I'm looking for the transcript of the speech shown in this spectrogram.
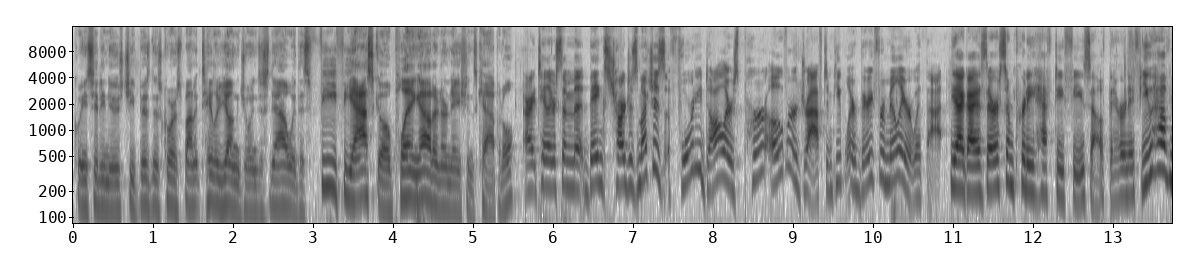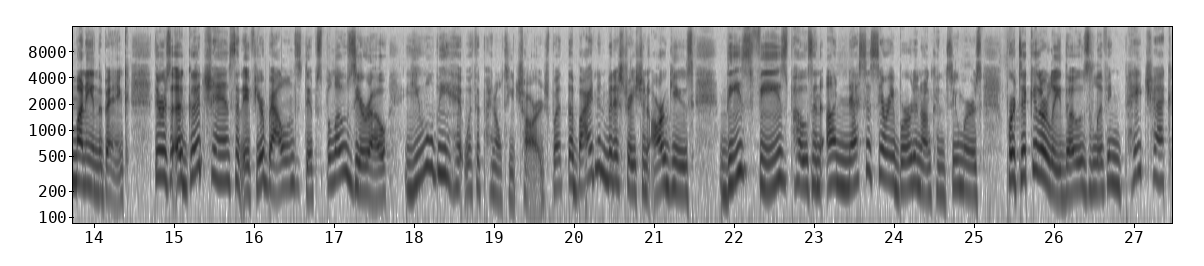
Queen City News Chief Business Correspondent Taylor Young joins us now with this fee fiasco playing out in our nation's capital. All right, Taylor, some banks charge as much as $40 per overdraft, and people are very familiar with that. Yeah, guys, there are some pretty hefty fees out there. And if you have money in the bank, there's a good chance that if your balance dips below zero, you will be hit with a penalty charge. But the Biden administration argues these fees pose an unnecessary burden on consumers, particularly those living paycheck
